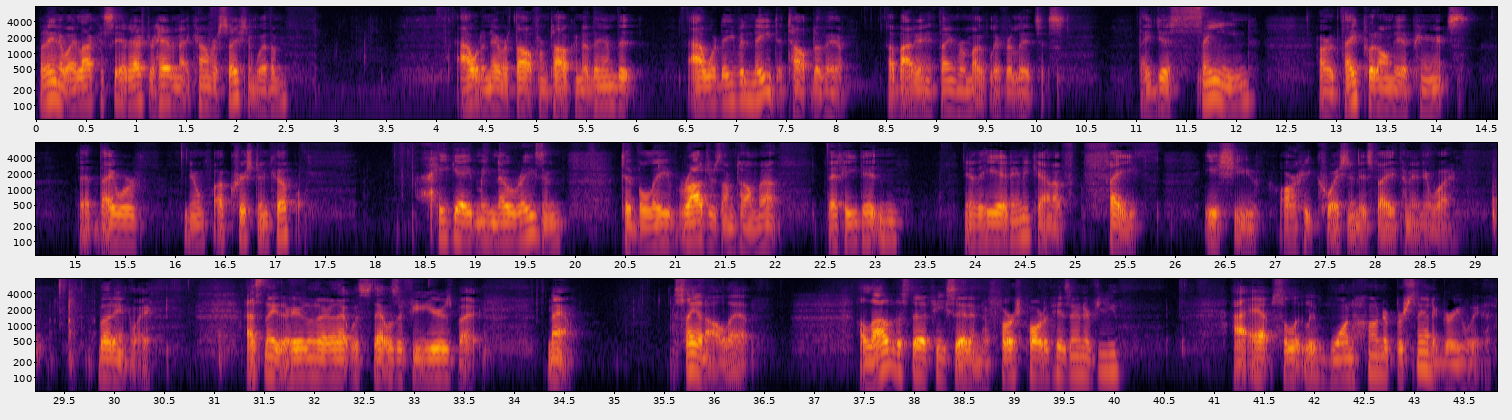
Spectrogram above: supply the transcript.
But anyway, like I said, after having that conversation with them, I would have never thought from talking to them that I would even need to talk to them about anything remotely religious. They just seemed, or they put on the appearance that they were, you know, a Christian couple. He gave me no reason to believe Rodgers. I'm talking about that he didn't, you know, that he had any kind of faith issue or he questioned his faith in any way. But anyway, that's neither here nor there. That was that was a few years back. Now, saying all that, a lot of the stuff he said in the first part of his interview, I absolutely 100% agree with.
